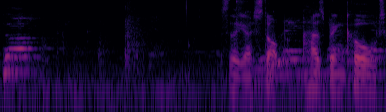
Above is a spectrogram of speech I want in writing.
Stop. So there you go, stop has been called.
